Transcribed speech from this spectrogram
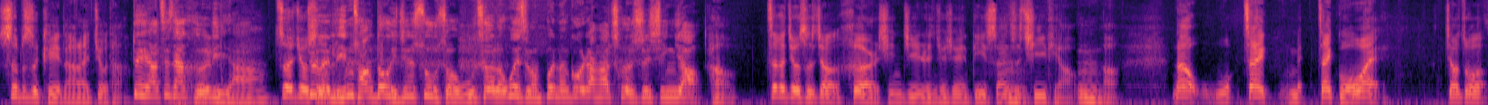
是不是可以拿来救他？对啊，这才合理啊！这就是临床都已经束手无策了，为什么不能够让他测试新药？好，这个就是叫《赫尔辛基人权宣言》第三十七条。嗯啊，那我在美在国外叫做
